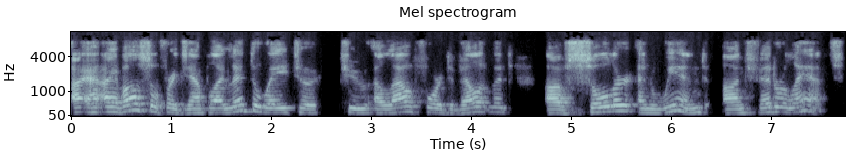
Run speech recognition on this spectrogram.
I, I have also, for example, I led the way to, to allow for development of solar and wind on federal lands.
